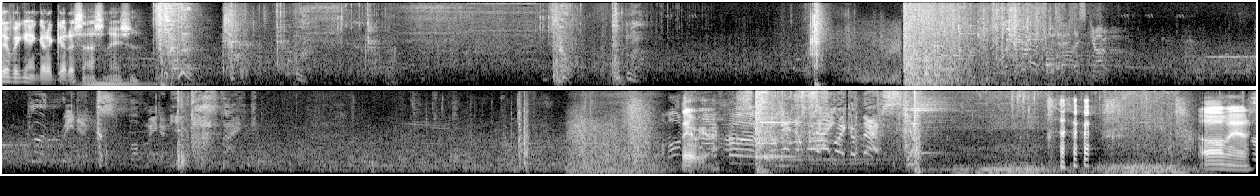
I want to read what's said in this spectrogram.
See if we can't get a good assassination. There we are. Make a mess. Oh man,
